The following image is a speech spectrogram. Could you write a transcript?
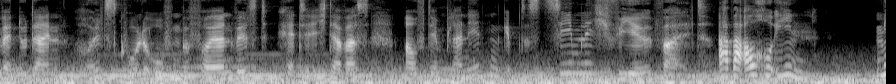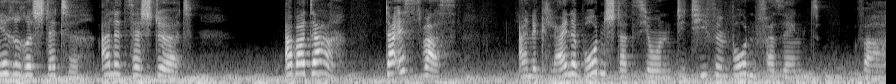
Wenn du deinen Holzkohleofen befeuern willst, hätte ich da was. Auf dem Planeten gibt es ziemlich viel Wald. Aber auch Ruinen. Mehrere Städte, alle zerstört. Aber da, da ist was. Eine kleine Bodenstation, die tief im Boden versenkt war.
